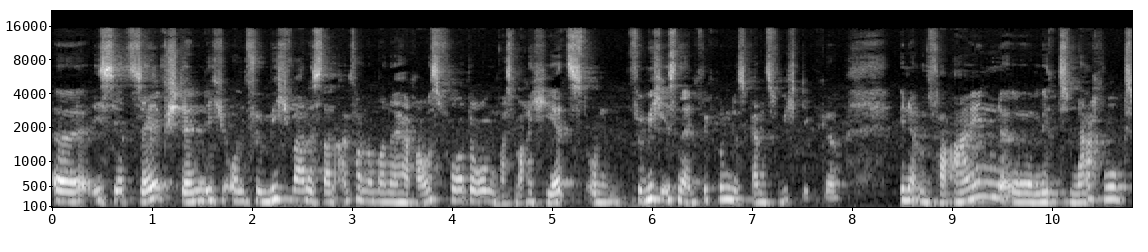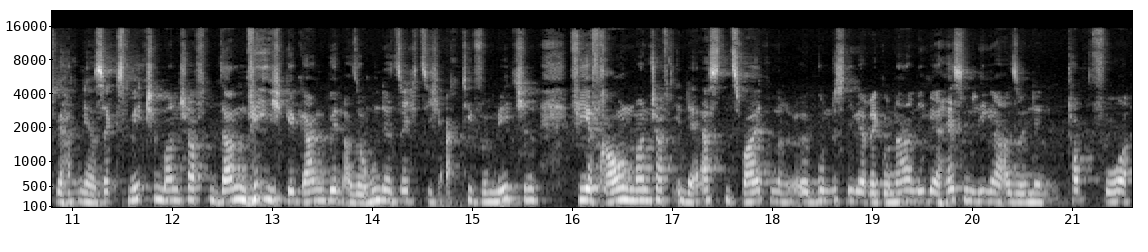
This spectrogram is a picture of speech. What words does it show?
äh, ist jetzt selbstständig und für mich war das dann einfach nochmal eine Herausforderung, was mache ich jetzt? Und für mich ist eine Entwicklung das ganz Wichtige. in einem Verein äh, mit Nachwuchs. Wir hatten ja sechs Mädchenmannschaften dann, wie ich gegangen bin, also 160 aktive Mädchen, vier Frauenmannschaft in der ersten, zweiten äh, Bundesliga, Regionalliga, Hessenliga, also in den Top 4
